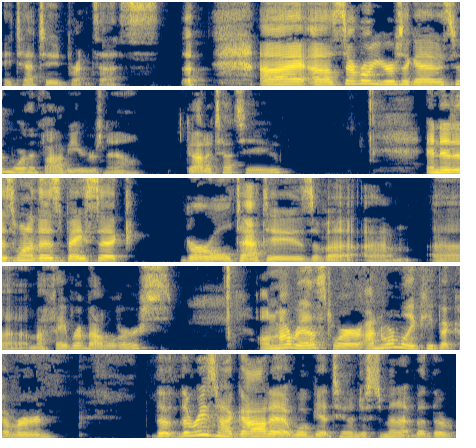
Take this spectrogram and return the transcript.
a tattooed princess. I, uh, several years ago, it's been more than five years now, got a tattoo. And it is one of those basic girl tattoos of a um, uh, my favorite Bible verse on my wrist, where I normally keep it covered. the The reason I got it, we'll get to in just a minute, but the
